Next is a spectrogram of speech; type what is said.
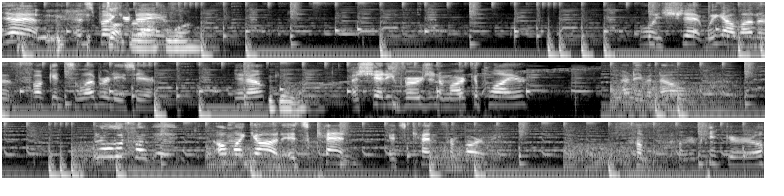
Yeah, it's Biker the Dave. one. Holy shit! We got a lot of fucking celebrities here. You know? A shitty version of Markiplier? I don't even know. No, the fuck? Oh my god, it's Ken. It's Ken from Barbie. A Barbie girl.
